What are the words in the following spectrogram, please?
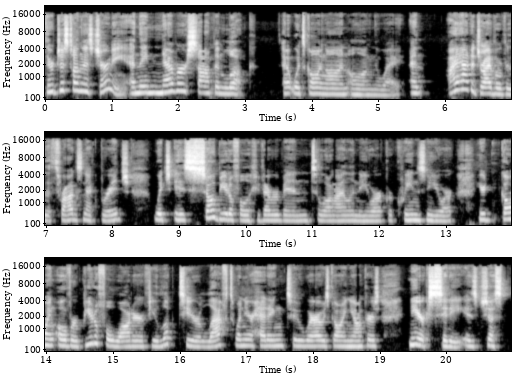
they're just on this journey and they never stop and look at what's going on along the way. And I had to drive over the Throgs Neck Bridge, which is so beautiful if you've ever been to Long Island, New York, or Queens, New York. You're going over beautiful water. If you look to your left when you're heading to where I was going, Yonkers, New York City is just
